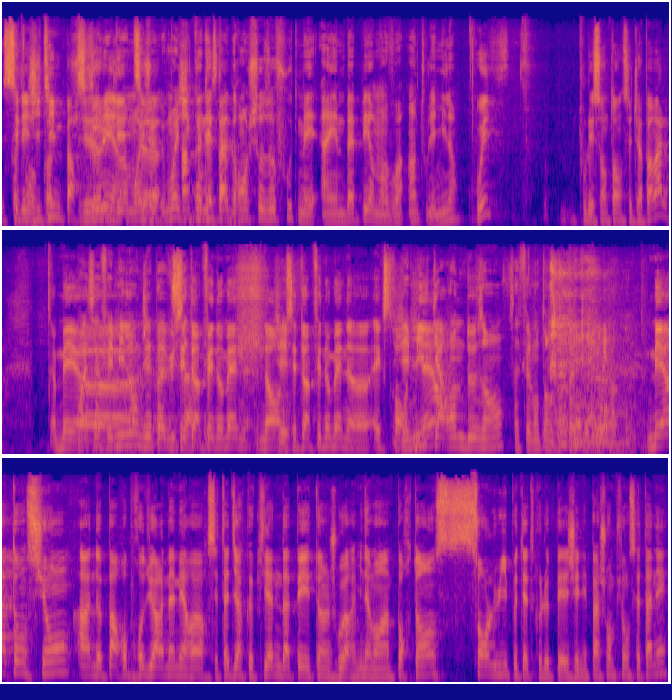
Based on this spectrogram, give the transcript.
C'est légitime parce désolé, que. hein, moi, je, moi, j'y connais pas grand grand-chose au foot, mais un Mbappé, on en voit un tous les mille ans. Oui, tous les 100 ans, c'est déjà pas mal. Mais Moi, ça fait euh, 1000 ans que j'ai pas vu c'est ça. un phénomène. Non, c'est un phénomène euh, J'ai extraordinaire. 1042 ans, ça fait longtemps que j'ai pas vu. Mais attention à ne pas reproduire la même erreur. C'est-à-dire que Kylian Mbappé est un joueur éminemment important. Sans lui, peut-être que le PSG n'est pas champion cette année.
